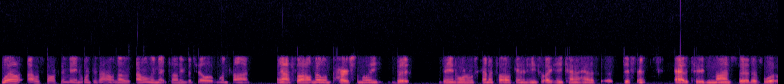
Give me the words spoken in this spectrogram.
Well, I was talking to Van Horn because I don't know. I've only met Tony Vitello one time, and I, so I don't know him personally. But Van Horn was kind of talking, and he's like he kind of has a different attitude and mindset of what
